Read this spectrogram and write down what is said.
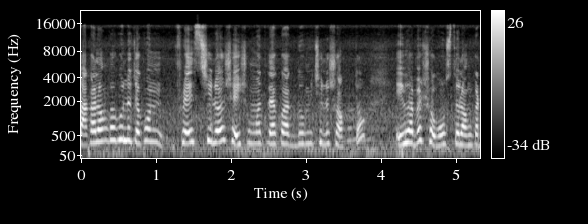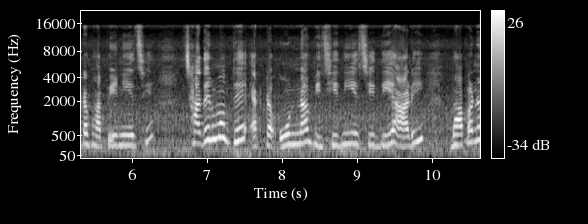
পাকা লঙ্কাগুলো যখন ফ্রেশ ছিল, সেই সময় দেখো একদমই ছিল শক্ত। এইভাবে সমস্ত লঙ্কাটা ভাপিয়ে নিয়েছি। ছাদের মধ্যে একটা ওড়না বিছিয়ে নিয়েছি দিয়ে আর এই ভাপানো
